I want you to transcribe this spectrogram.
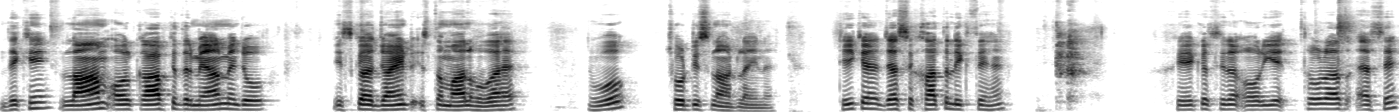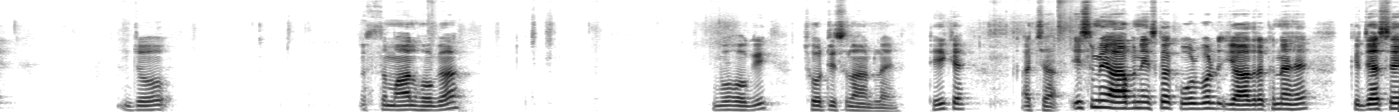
देखें, लाम और काफ के दरमियान में जो इसका जॉइंट इस्तेमाल हुआ है, वो छोटी स्लांट लाइन है। ठीक है जैसे ख़त लिखते हैं सिरा और ये थोड़ा सा ऐसे जो इस्तेमाल होगा वो होगी छोटी स्लांट लाइन। ठीक है? अच्छा इसमें आपने इसका कोड वर्ड याद रखना है कि जैसे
